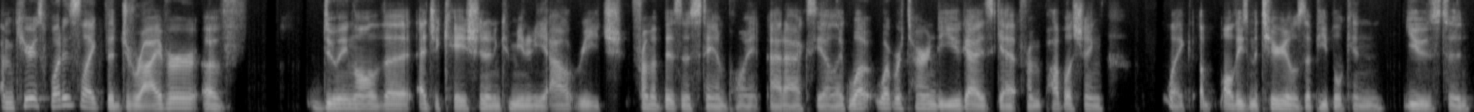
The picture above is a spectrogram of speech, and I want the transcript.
I'm curious, what is like the driver of doing all the education and community outreach from a business standpoint at Axio? Like, what what return do you guys get from publishing like all these materials that people can use to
